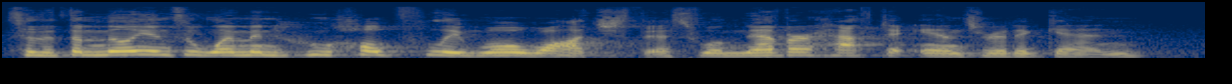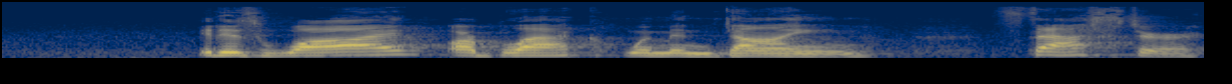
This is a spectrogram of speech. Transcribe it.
so that the millions of women who hopefully will watch this will never have to answer it again. It is why are black women dying faster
